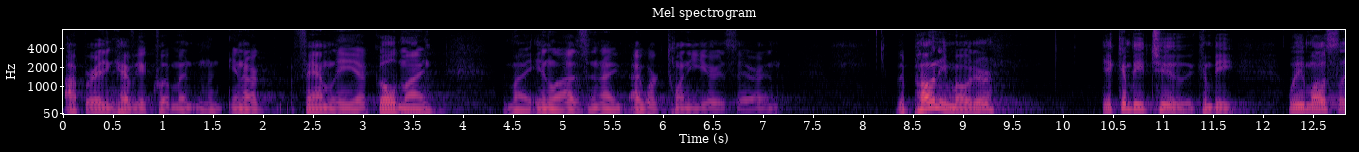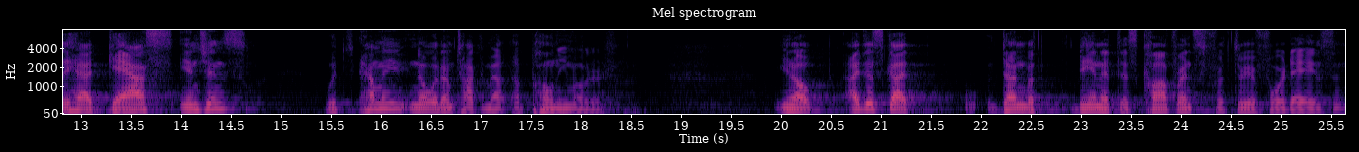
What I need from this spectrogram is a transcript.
operating heavy equipment in, in our family uh, gold mine, my in laws, and I, I worked 20 years there. And the pony motor, it can be two. It can be, we mostly had gas engines, which, how many know what I'm talking about? A pony motor. You know, I just got done with being at this conference for three or four days, and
